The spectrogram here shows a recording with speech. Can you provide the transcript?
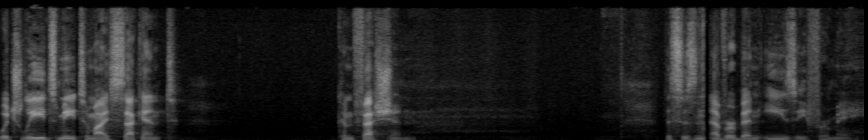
which leads me to my second confession. This has never been easy for me.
